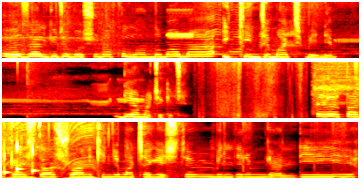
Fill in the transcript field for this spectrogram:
Özel gücü boşuna kullandım ama ikinci maç benim. Diğer maça geçelim. Evet arkadaşlar şu an ikinci maça geçtim. Bildirim geldi.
